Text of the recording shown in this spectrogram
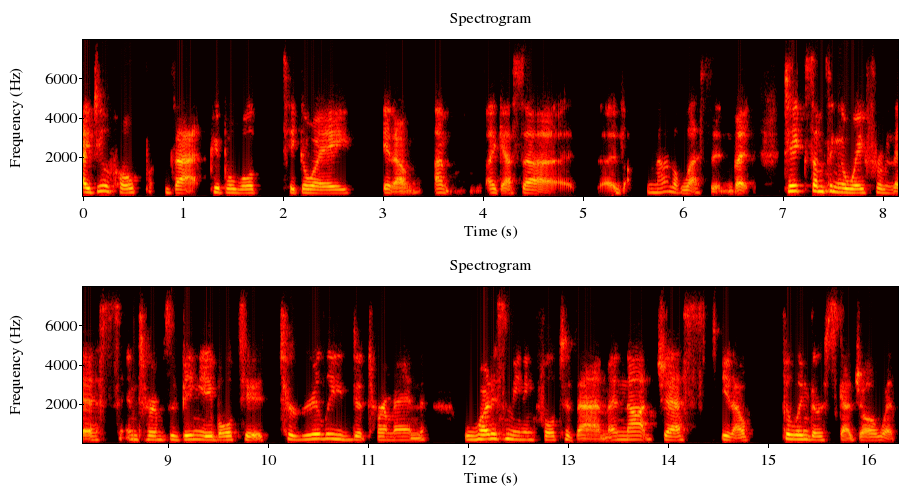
i do hope that people will take away you know um, i guess uh, not a lesson but take something away from this in terms of being able to to really determine what is meaningful to them and not just you know filling their schedule with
